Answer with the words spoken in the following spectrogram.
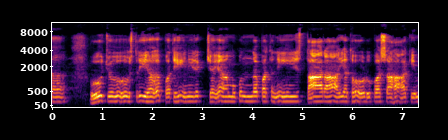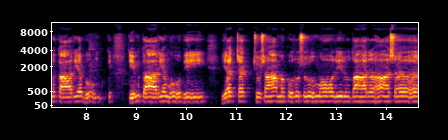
ऊचु स्त्रियः पतिः निरीक्षय मुकुन्दपत्नीस्तारा यथोडुपसः किं कार्यभूम् किं कार्यमुभि? यचक्षुषां पुरुषो मौलिरुदारहास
